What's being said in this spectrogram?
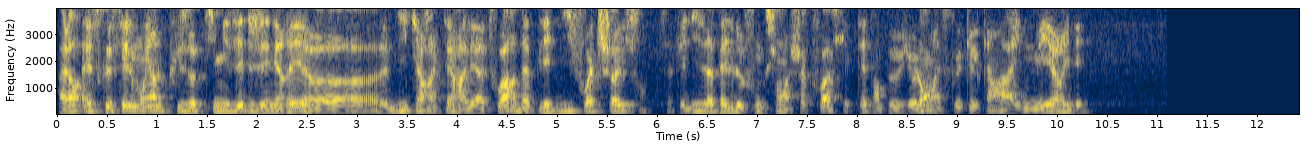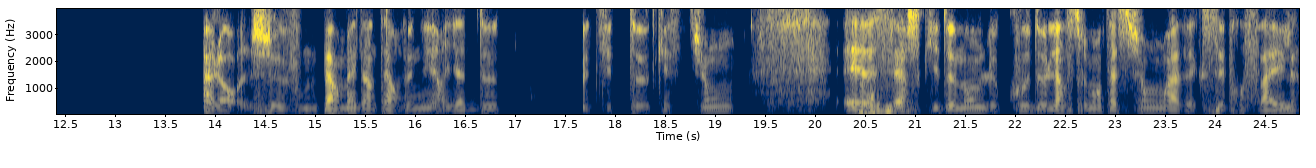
Alors, est-ce que c'est le moyen le plus optimisé de générer 10 euh, caractères aléatoires, d'appeler 10 fois choice? Ça fait 10 appels de fonction à chaque fois, c'est peut-être un peu violent. Est-ce que quelqu'un a une meilleure idée? Alors, je vous me permets d'intervenir. Il y a deux petites questions. Serge qui demande le coût de l'instrumentation avec ces profiles.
